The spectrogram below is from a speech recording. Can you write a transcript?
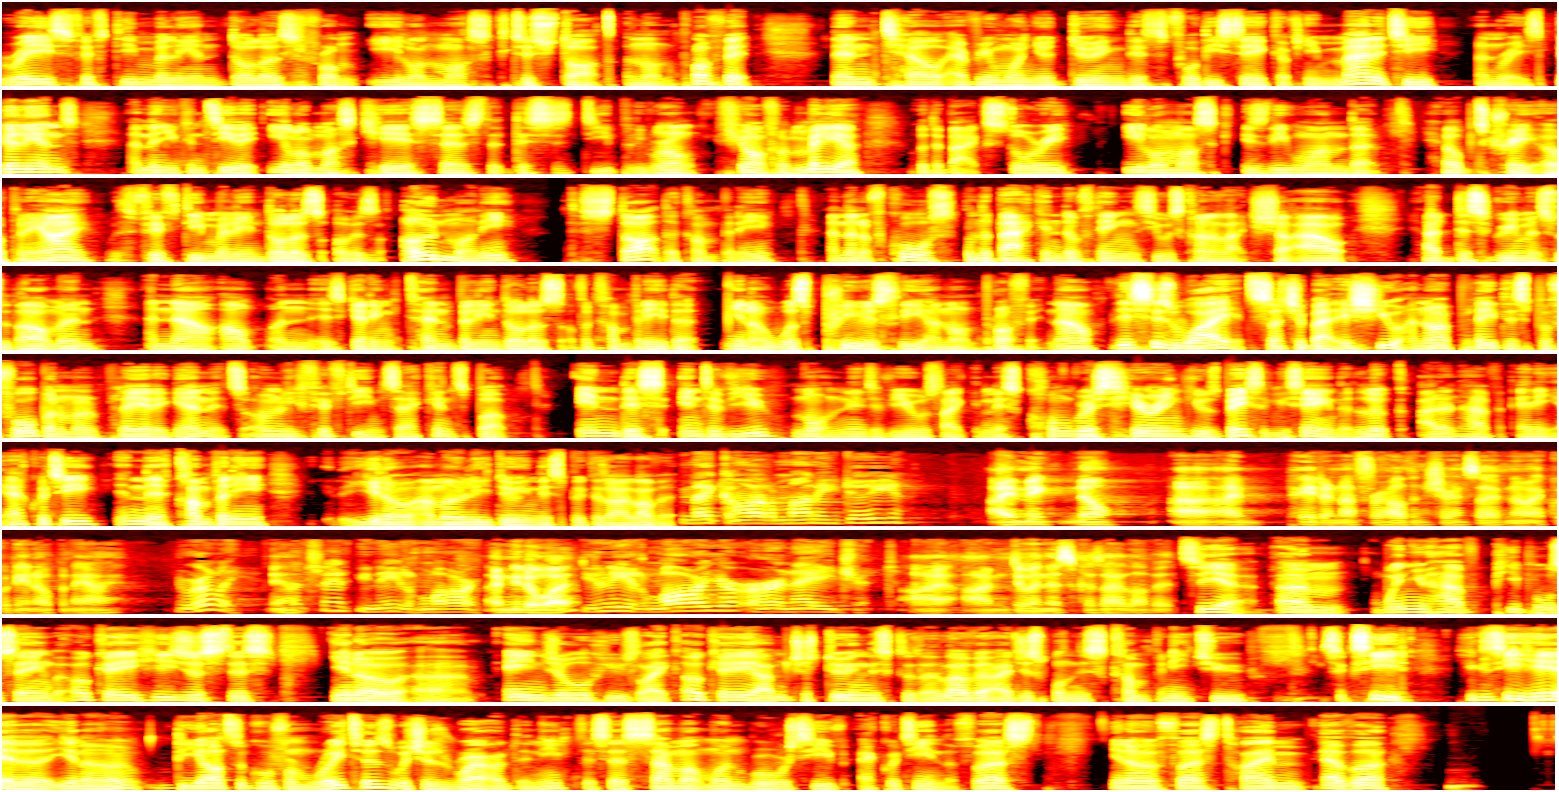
raise $50 million from Elon Musk to start a nonprofit, then tell everyone you're doing this for the sake of humanity and raise billions. And then you can see that Elon Musk here says that this is deeply wrong. If you aren't familiar with the backstory, Elon Musk is the one that helped create OpenAI with $50 million of his own money to start the company. And then, of course, on the back end of things, he was kind of like shut out, had disagreements with Altman, and now Altman is getting $10 billion of a company that, you know, was previously a nonprofit. Now, this is why it's such a bad issue. I know I played this before, but I'm going to play it again. It's only 15 seconds, but in this interview, not an interview, it was like in this Congress hearing, he was basically saying that, look, I don't have any equity in the company. You know, I'm only doing this because I love it. You make a lot of money, do you? I make no. Uh, I'm paid enough for health insurance. I have no equity in OpenAI. Really? Yeah. That's it. You need a lawyer. I need a what? You need a lawyer or an agent. I, I'm doing this because I love it. So yeah, um, when you have people saying that, okay, he's just this, you know, uh, angel who's like, okay, I'm just doing this because I love it. I just want this company to succeed. You can see here that you know the article from Reuters, which is right underneath, that says Sam Altman will receive equity in the first, you know, first time ever.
